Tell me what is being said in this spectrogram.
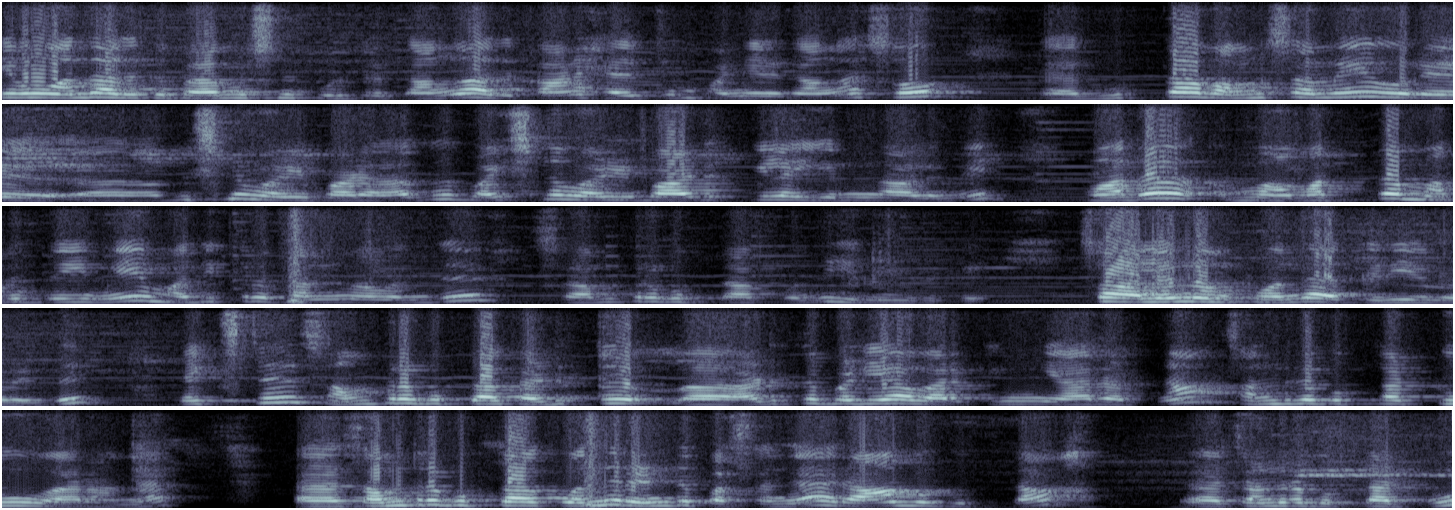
இவங்க வந்து அதுக்கு பெர்மிஷன் கொடுத்துருக்காங்க. அதுக்கான ஹெல்ப்பும் பண்ணியிருக்காங்க. ஸோ குப்தா வம்சமே ஒரு விஷ்ணு வழிபாடு அதாவது வைஷ்ணவ வழிபாடு கீழே இருந்தாலுமே மத ம- மத்த மதத்தையுமே மதிக்கிற தன்மை வந்து சமுத்திரகுப்தாக்கு வந்து இருந்திருக்கு. ஸோ அதுல நமக்கு வந்து அது தெரிய வருது. நெக்ஸ்ட் சமுத்திரகுப்தாக்கு அடுத்து அடுத்தபடியா வர யார் அப்படின்னா சந்திரகுப்தா டூ வராங்க. அஹ் சமுத்திரகுப்தாவுக்கு வந்து ரெண்டு பசங்க ராமகுப்தா சந்திரகுப்தா டூ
